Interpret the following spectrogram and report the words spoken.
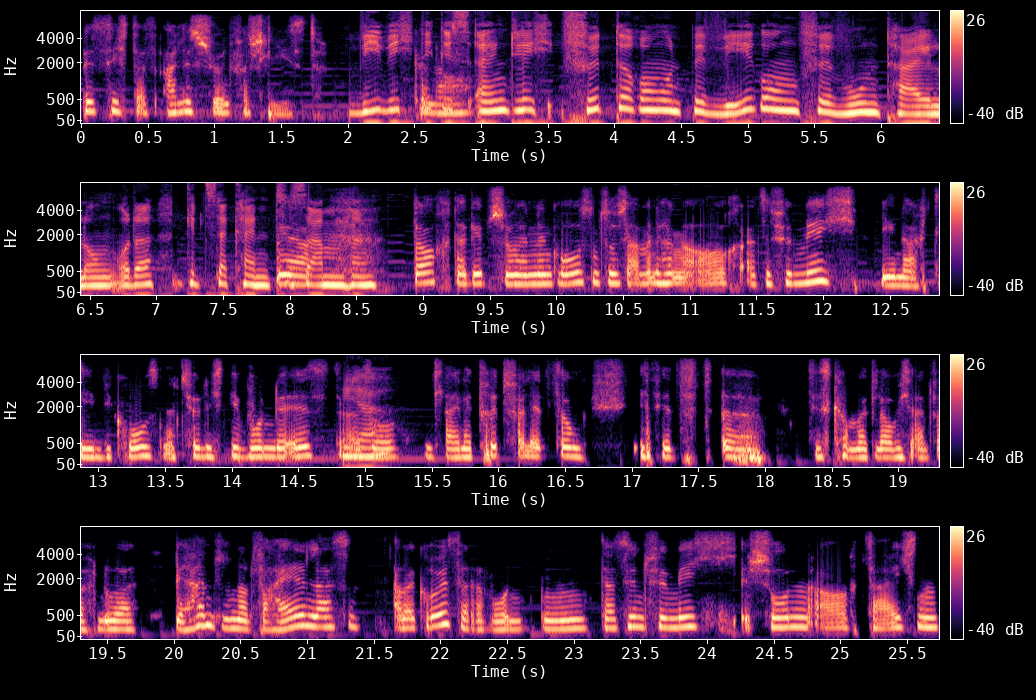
bis sich das alles schön verschließt. Wie wichtig genau. ist eigentlich Fütterung und Bewegung für Wundheilung oder gibt es da keinen Zusammenhang? Ja. Doch, da gibt es schon einen großen Zusammenhang auch. Also für mich, je nachdem, wie groß natürlich die Wunde ist, ja. also eine kleine Trittverletzung ist jetzt, äh, das kann man, glaube ich, einfach nur behandeln und verheilen lassen. Aber größere Wunden, das sind für mich schon auch Zeichen,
